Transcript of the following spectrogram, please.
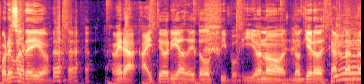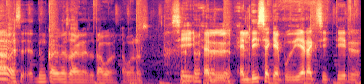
Por eso te digo. Mira, hay teorías de todos tipos y yo no, no quiero descartar nada. nunca me saben eso, está bueno, está bueno eso. Sí, él, él dice que pudiera existir,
